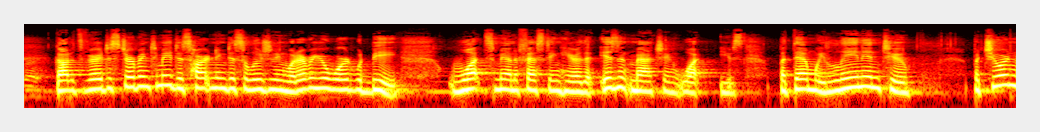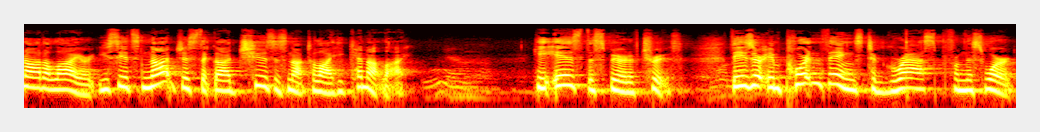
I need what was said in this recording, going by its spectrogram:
Right. God, it's very disturbing to me, disheartening, disillusioning, whatever your word would be. What's manifesting here that isn't matching what you've. But then we lean into, but you're not a liar. You see, it's not just that God chooses not to lie, He cannot lie. He is the Spirit of truth. These are important things to grasp from this word.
